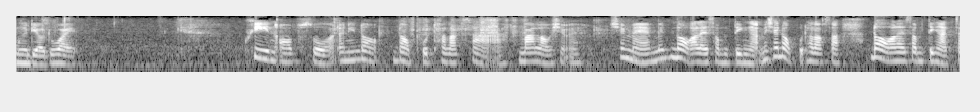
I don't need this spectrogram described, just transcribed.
มือเดียวด้วย Queen of Swords อันนี้ดอกดอกพุทธรักษาบ้านเราใช่ไหมใช่ไหมไม่ดอกอะไรซัมติงอะไม่ใช่ดอกพุทธรักษา ดอกอะไรซัมติงอะจ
